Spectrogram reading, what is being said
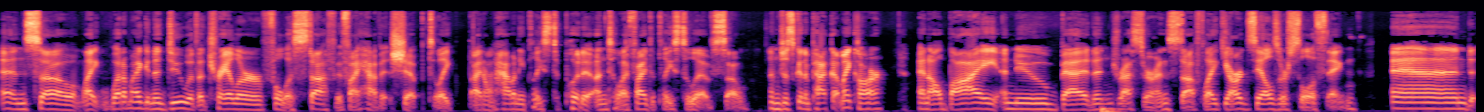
And so, like, what am I going to do with a trailer full of stuff if I have it shipped? Like, I don't have any place to put it until I find a place to live. So, I'm just going to pack up my car and I'll buy a new bed and dresser and stuff. Like, yard sales are still a thing. And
